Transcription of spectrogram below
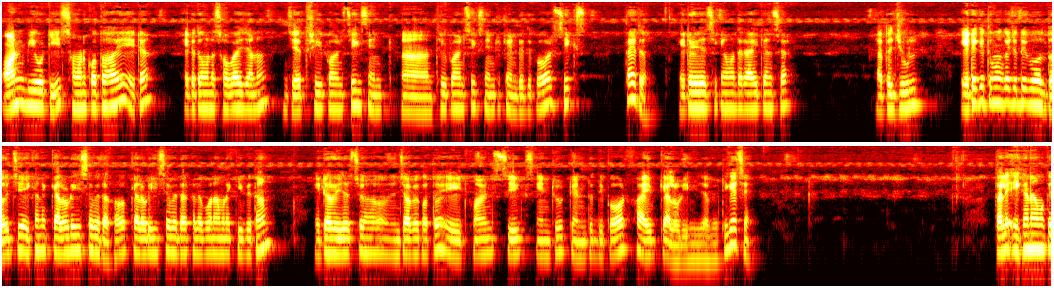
ওয়ান বিওটি সমান কত হয় এটা? এটা তোমরা সবাই জানো যে three point six three point six into ten power six তাই তো? এটা যাচ্ছে কি আমাদের রাইট অ্যান্সার এত জুল। এটাকে তোমাকে যদি বলতো যে এখানে ক্যালোরি হিসেবে দেখাও ক্যালোরি হিসেবে দেখালে পরে আমরা কী পেতাম? এটা হয়ে যাচ্ছে যাবে কত? Eight point six into ten to the power five calorie হয়ে যাবে, ঠিক আছে? তাহলে এখানে আমাকে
